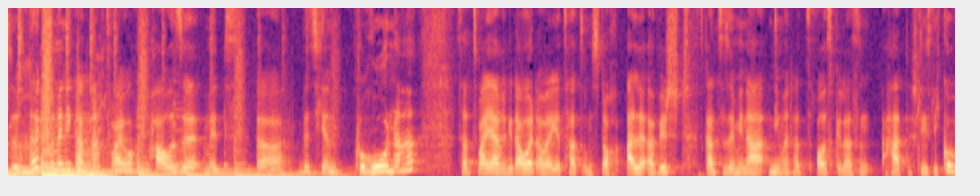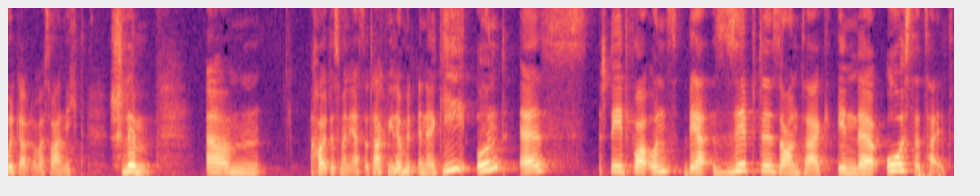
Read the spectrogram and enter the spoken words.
zurück zum Indicant nach zwei Wochen Pause mit äh, ein bisschen Corona. Es hat zwei Jahre gedauert, aber jetzt hat es uns doch alle erwischt. Das ganze Seminar, niemand hat es ausgelassen, hat schließlich Covid gehabt, aber es war nicht schlimm. Ähm, heute ist mein erster Tag wieder mit Energie und es steht vor uns der siebte Sonntag in der Osterzeit.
